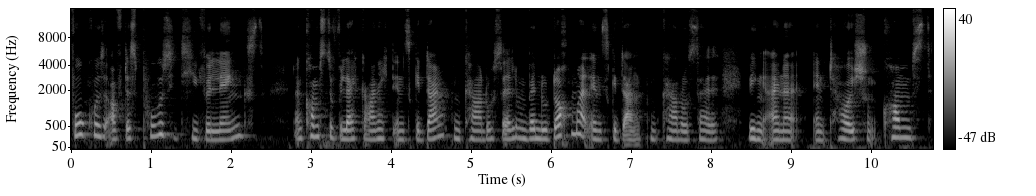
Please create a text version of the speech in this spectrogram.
Fokus auf das Positive lenkst, dann kommst du vielleicht gar nicht ins Gedankenkarussell. Und wenn du doch mal ins Gedankenkarussell wegen einer Enttäuschung kommst,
